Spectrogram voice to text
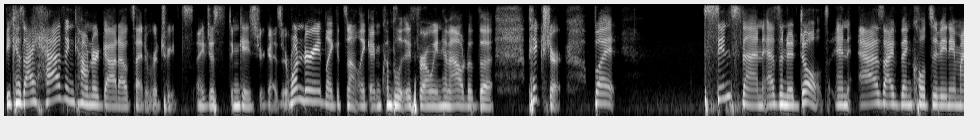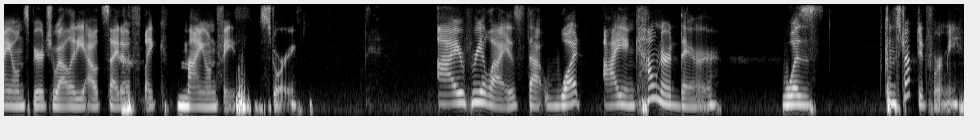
Because I have encountered God outside of retreats. I just, in case you guys are wondering, like it's not like I'm completely throwing him out of the picture. But since then, as an adult, and as I've been cultivating my own spirituality outside of like my own faith story, I realized that what I encountered there was constructed for me.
